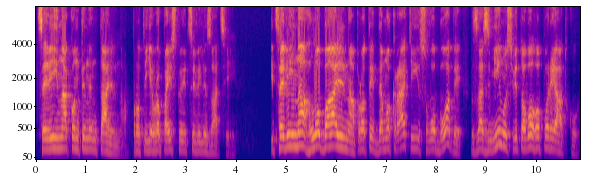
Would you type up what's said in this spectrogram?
це війна континентальна проти європейської цивілізації. І це війна глобальна проти демократії і свободи за зміну світового порядку.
